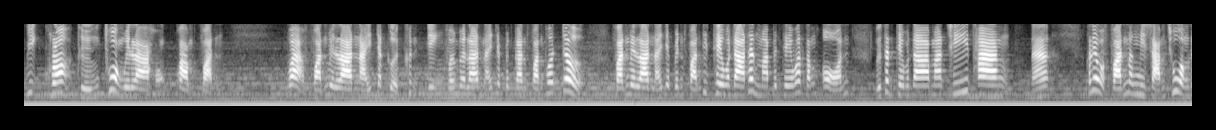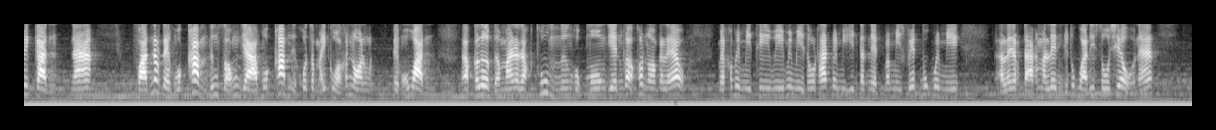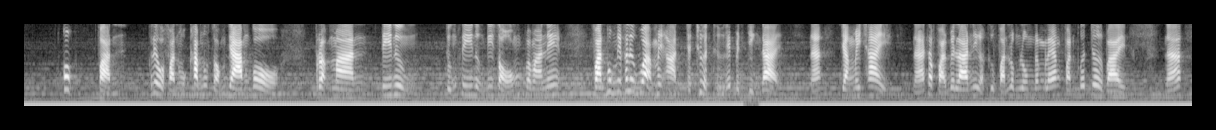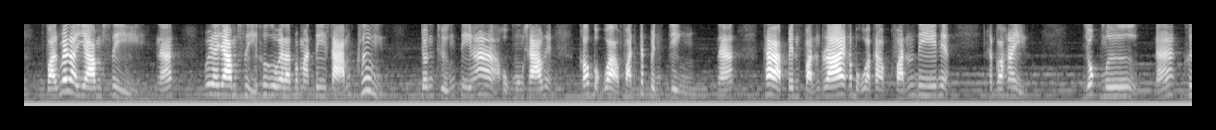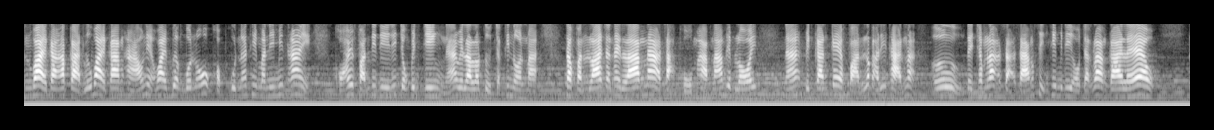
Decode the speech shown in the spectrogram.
วิเคราะห์ถึงช่วงเวลาของความฝัน ว่าฝันเวลาไหนจะเกิดขึ้นจริง ฝันเวลาไหนจะเป็นการฝันเพ้อเจ้อฝันเวลาไหนจะเป็นฝันที่เทวดาท่านมาเป็นเทวสังหรณ์หรือท่านเทวดามาชี้ทางนะเขาเรียกว่าฝันมันมีสามช่วงด้วยกันนะฝันตั้งแต่หัวค่ำถึงสองยามหัวค่ำเนี่ยคนสมัยก่อนเขานอนแต่หัววันก็เริ่มประมาณนะทุ่มหนึ่งหกโมงเย็นก็เขานอนกันแล้วแม้เขาไม่มีทีวี ไม่มีโทรทัศน์ไม่มีอินเทอร์เน็ตมันมี Facebook ไม่มี อะไรต่างๆ ให้มาเล่นอยู่ทุกวันที่โซเชียลนะก็ฝันเขาเรียกว่าฝันหัวค่ำทั้งสองยามก็ประมาณตีหนึ่งถึงตีหนึ่งตีสองประมาณนี้ ฝันพวกนี้เขาเรียกว่าไม่อาจจะเชื่อถือให้เป็นจริงได้นะยังไม่ใช่นะถ้าฝันเวลานี้ก็คือฝันลมๆแรงๆฝันเพ้อเจ้อไปนะฝันเวลายามสี่นะเวลายามสี่คือเวลาประมาณตีสามครึ่งจนถึงตีห้าหกโมงเช้าเนี่ย เขาบอกว่าฝันจะเป็นจริงนะ ถ้าเป็นฝันร้ายเขาบอกว่าฝันดีเนี่ยเขาก็ให้ยกมือนะขึ้นไหว้กลางอากาศหรือไหว้กลางหาวเนี่ยไหว้เบื้องบนโอ้ขอบคุณนะที่มานิมิตให้ ขอให้ฝันดีๆนี่จงเป็นจริงนะเวลาเราตื่นจากที่นอนมา ถ้าฝันร้ายฉันให้ล้างหน้าสระผมอาบน้ำเรียบร้อยนะเป็นการแก้ฝันแล้วก็อธิษฐานว่าเออ ได้ชำระสะสางสิ่งที่ไม่ดีออกจากร่างกายแล้ว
